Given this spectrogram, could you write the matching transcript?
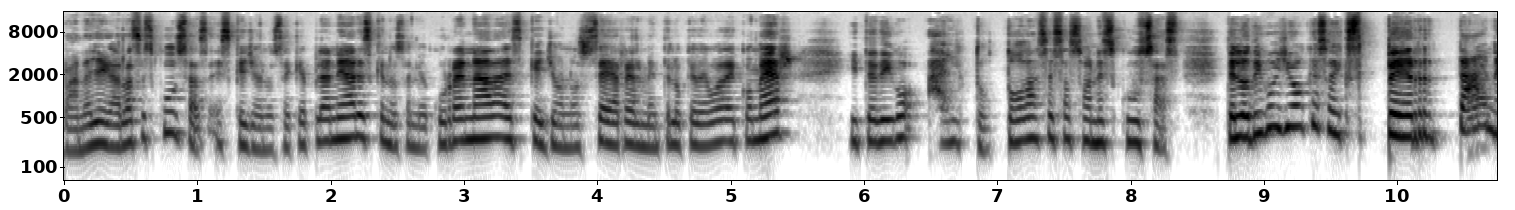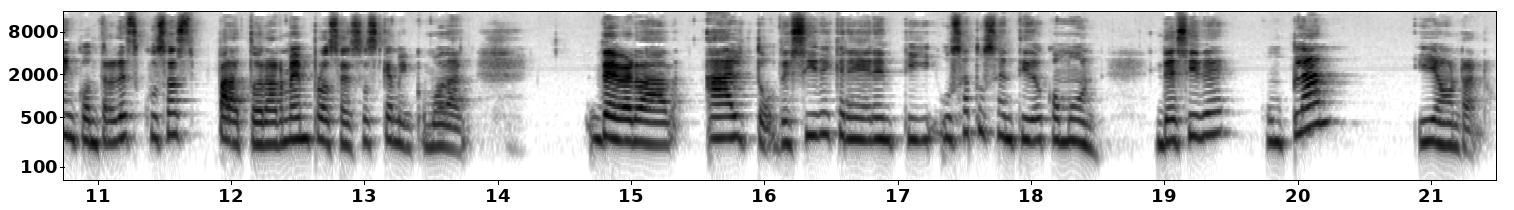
van a llegar las excusas. Es que yo no sé qué planear, es que no se me ocurre nada, es que yo no sé realmente lo que debo de comer. Y te digo, alto, todas esas son excusas. Te lo digo yo que soy experta en encontrar excusas para atorarme en procesos que me incomodan. De verdad, alto, decide creer en ti, usa tu sentido común. Decide un plan y honralo.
